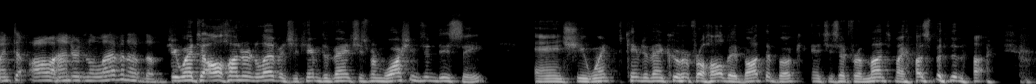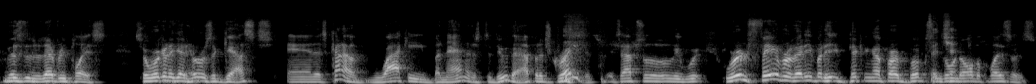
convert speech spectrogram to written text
went to all 111 of them she went to all 111. She came to Van, she's from Washington, D.C. And she went, came to Vancouver for a holiday, bought the book, and she said, for a month, my husband and I visited every place. So we're going to get her as a guest, and it's kind of wacky bananas to do that, but it's great. It's, it's absolutely we're, we're in favor of anybody picking up our books It's a and going to all the places.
